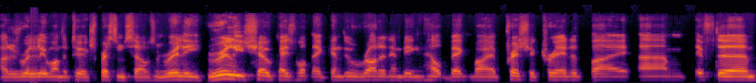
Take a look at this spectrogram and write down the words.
I just really wanted to express themselves and really, really showcase what they can do rather than being held back by pressure created by um, if the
